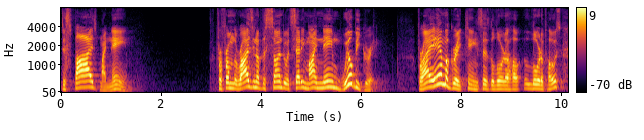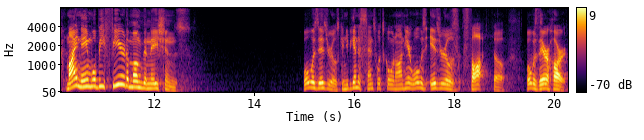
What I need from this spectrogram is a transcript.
despise my name. For from the rising of the sun to its setting, my name will be great. For I am a great king, says the Lord of, Lord of hosts. My name will be feared among the nations. What was Israel's? Can you begin to sense what's going on here? What was Israel's thought, though? What was their heart?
